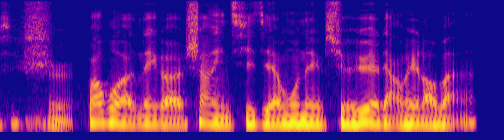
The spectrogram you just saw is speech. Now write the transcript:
西。是，包括那个上一期节目那个雪月两位老板，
